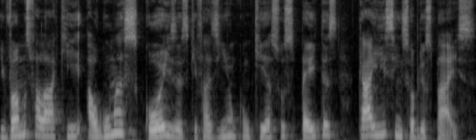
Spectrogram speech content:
E vamos falar aqui algumas coisas que faziam com que as suspeitas caíssem sobre os pais.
